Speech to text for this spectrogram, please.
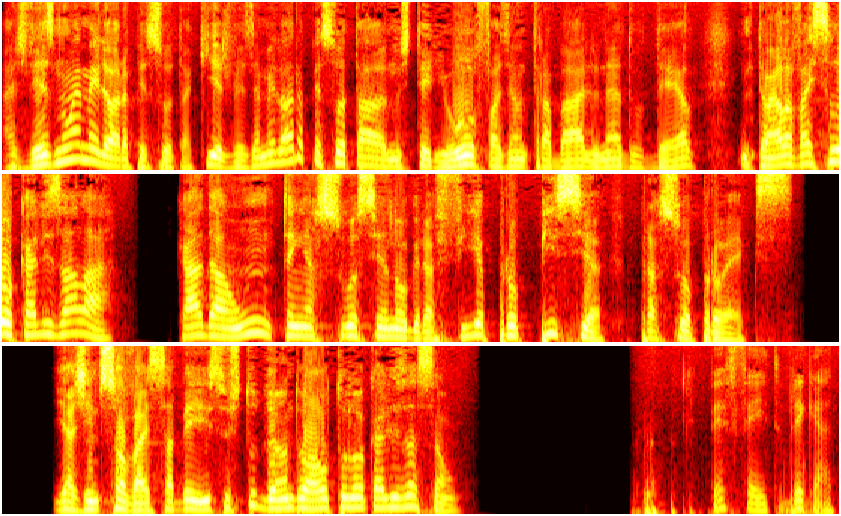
Às vezes não é melhor a pessoa estar tá aqui, às vezes é melhor a pessoa estar tá no exterior fazendo o trabalho né, do dela. Então ela vai se localizar lá. Cada um tem a sua cenografia propícia para a sua ProEx. E a gente só vai saber isso estudando a autolocalização. Perfeito, obrigada.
